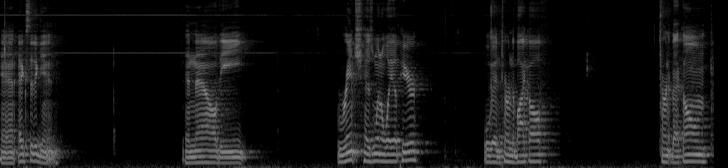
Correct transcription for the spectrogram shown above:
And exit again. And now the wrench has went away up here. We'll go ahead and turn the bike off. Turn it back on.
